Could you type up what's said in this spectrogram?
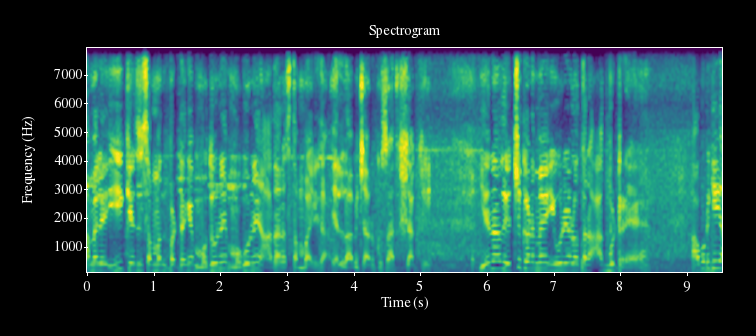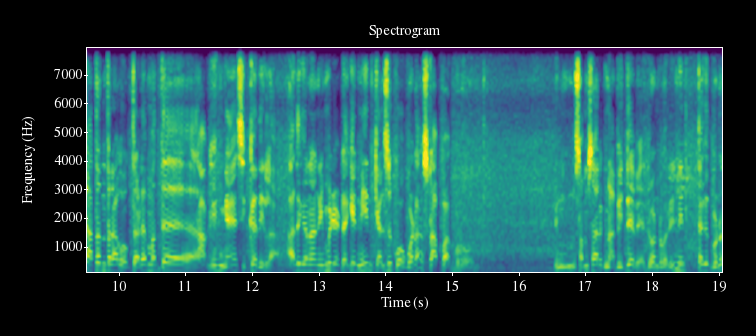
ಆಮೇಲೆ ಈ ಕೇಸಿಗೆ ಸಂಬಂಧಪಟ್ಟಂಗೆ ಮಧುನೇ, ಮಗುನೇ ಆಧಾರ ಸ್ತಂಭ ಈಗ. ಎಲ್ಲ ವಿಚಾರಕ್ಕೂ ಸಾಕ್ಷಿ. ಏನಾದರೂ ಹೆಚ್ಚು ಕಡಿಮೆ ಇವ್ರು ಹೇಳೋ ಥರ ಆಗಿಬಿಟ್ರೆ ಆ ಹುಡುಗಿ ಅತಂತ್ರ ಆಗಿ ಹೋಗ್ತಾಳೆ, ಮತ್ತು ಆಗ ನ್ಯಾಯ ಸಿಕ್ಕೋದಿಲ್ಲ. ಅದಕ್ಕೆ ನಾನು ಇಮಿಡಿಯೇಟಾಗಿ ನೀನು ಕೆಲಸಕ್ಕೆ ಹೋಗ್ಬೇಡ ಸ್ಟಾಪ್ ಆಗಿಬಿಡು ನಿಮ್ಮ ಸಂಸಾರಕ್ಕೆ ನಾವು ಇದ್ದೇವೆ ಡೋಂಟ್ ವರಿ ನೀನು ತೆಗೆದುಬಿಡು,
